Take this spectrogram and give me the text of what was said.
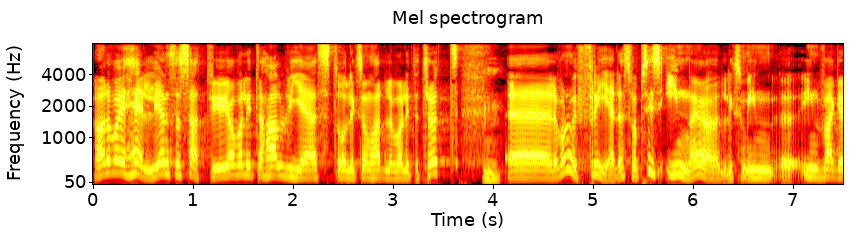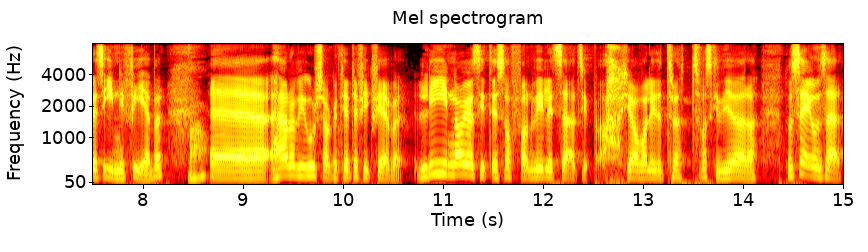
Ja, det var i helgen så satt vi och jag var lite halvjäst och liksom hade, var lite trött. Mm. Eh, det var nog i fredags, det var precis innan jag liksom in, eh, invaggades in i feber. Eh, här har vi orsaken till att jag fick feber. Lina och jag sitter i soffan och vi är lite så här, typ, ah, jag var lite trött, vad ska vi göra? Då säger hon så här,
